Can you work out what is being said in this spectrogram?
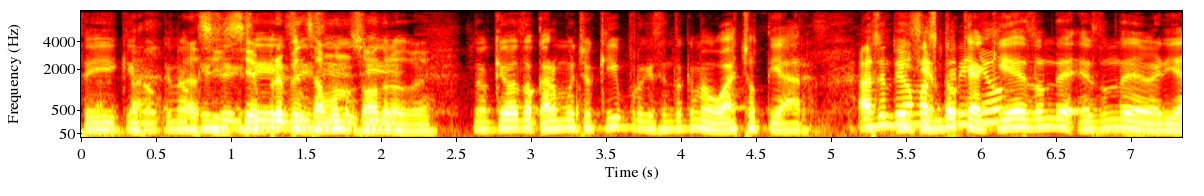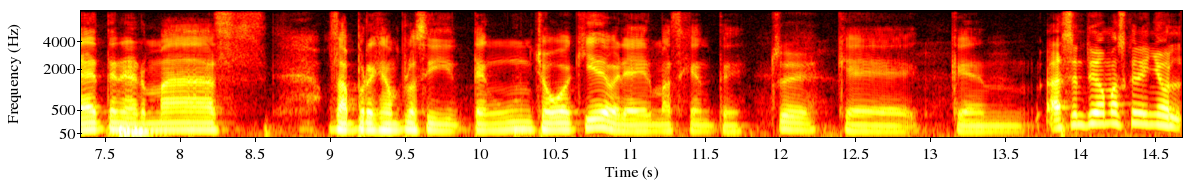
Sí, que no, que no. que Así sí- sí, siempre sí, pensamos sí, sí. nosotros, güey. No quiero tocar mucho aquí porque siento que me voy a chotear. ¿Has Y sentido más siento que cariño? aquí es donde, es donde debería de tener más... O sea, por ejemplo, si tengo un show aquí, debería ir más gente Sí. que, que en ¿Has sentido más cariño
